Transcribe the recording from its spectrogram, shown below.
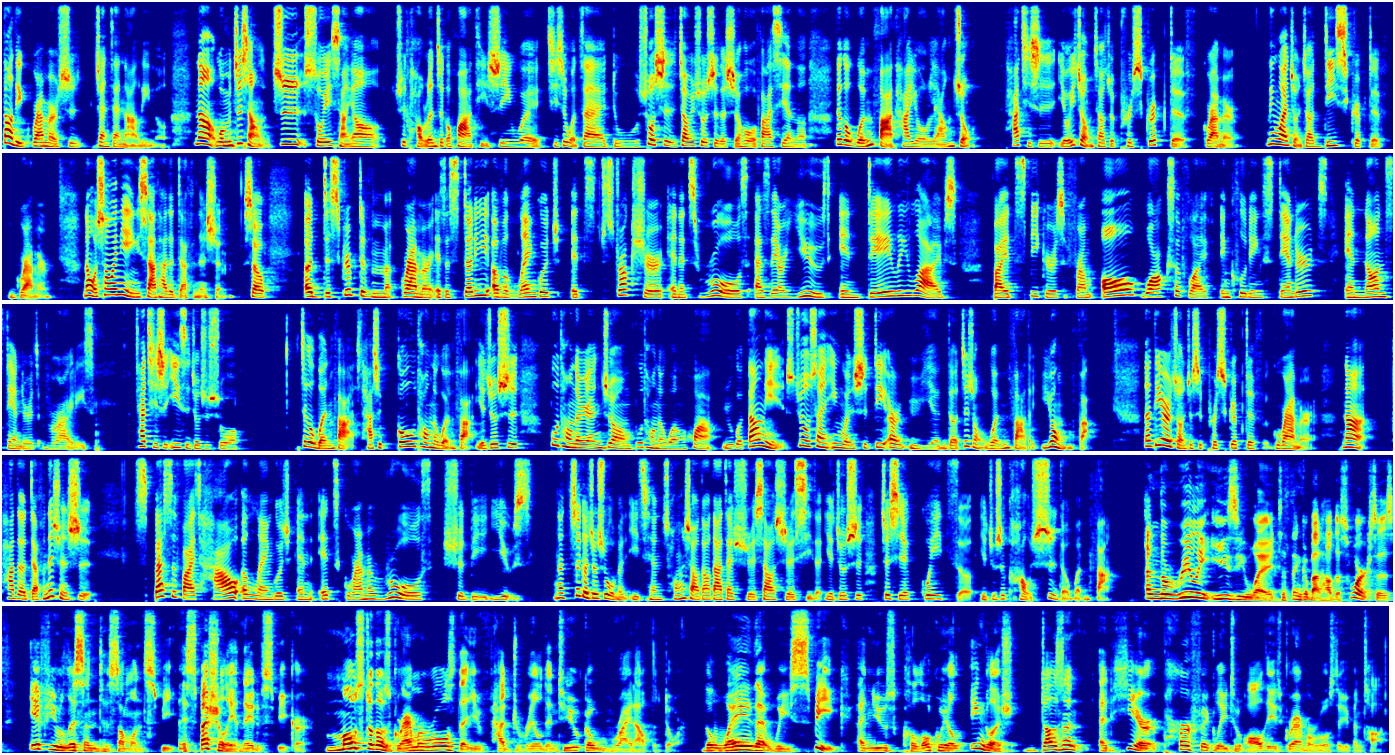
到底 grammar 是站在哪里呢？那我们之想之所以想要去讨论这个话题，是因为其实我在读硕士教育硕士的时候，我发现呢，那个文法它有两种，它其实有一种叫做 prescriptive grammar，另外一种叫 descriptive grammar。那我稍微念一下它的 definition。So a descriptive grammar is a study of a language, its structure, and its rules as they are used in daily lives by its speakers from all walks of life, including standards and non-standard varieties. 它其实意思就是说，这个文法它是沟通的文法，也就是 不同的人种、不同的文化。如果当你就算英文是第二语言的这种文法的用法。那第二种就是 prescriptive grammar，那它的 definition 是 specifies how a language and its grammar rules should be used。那这个就是我们以前从小到大在学校学习的，也就是这些规则，也就是考试的文法。And the really easy way to think about how this works is if you listen to someone speak, especially a native speaker, most of those grammar rules that you've had drilled into you go right out the door. The way that we speak and use colloquial English doesn't adhere perfectly to all these grammar rules that you've been taught.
